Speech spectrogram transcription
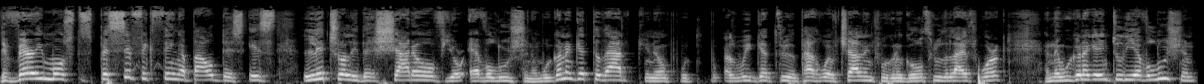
the very most specific thing about this is literally the shadow of your evolution. And we're going to get to that, you know, as we get through the pathway of challenge, we're going to go through the life's work and then we're going to get into the evolution.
